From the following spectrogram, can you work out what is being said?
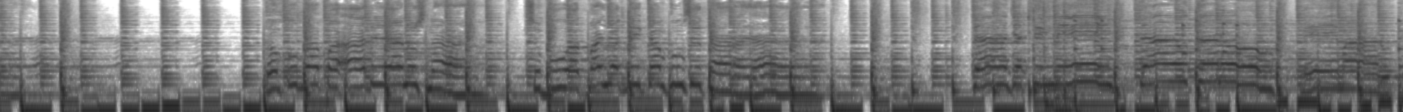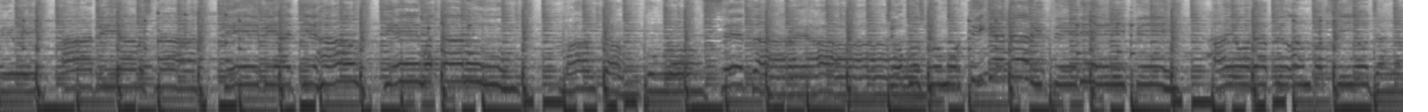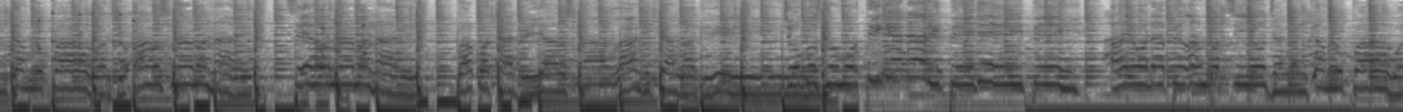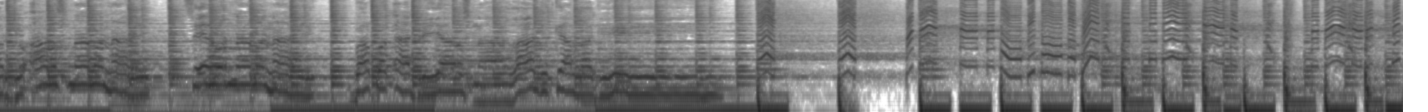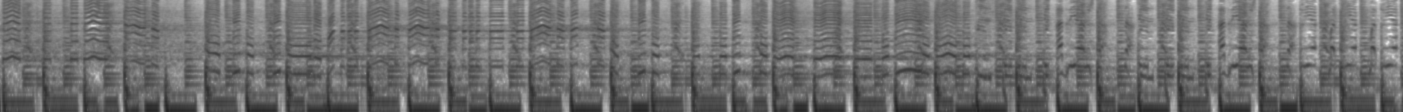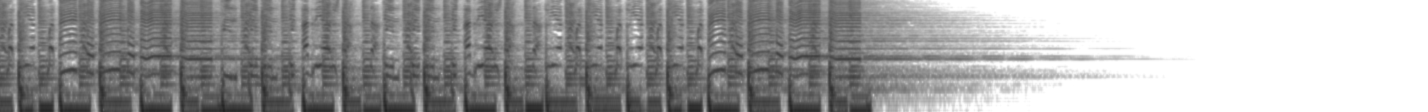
Ayo dapil empat sio jangan kamu lupa. Warjo aus nama naik Sehor nama naik. Bapak Adrianus nah lanjutkan lagi.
